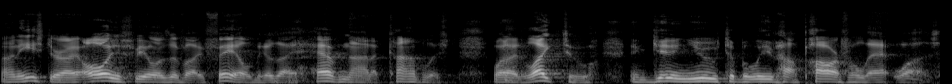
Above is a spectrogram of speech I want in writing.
on Easter, I always feel as if I failed because I have not accomplished what I'd like to in getting you to believe how powerful that was.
